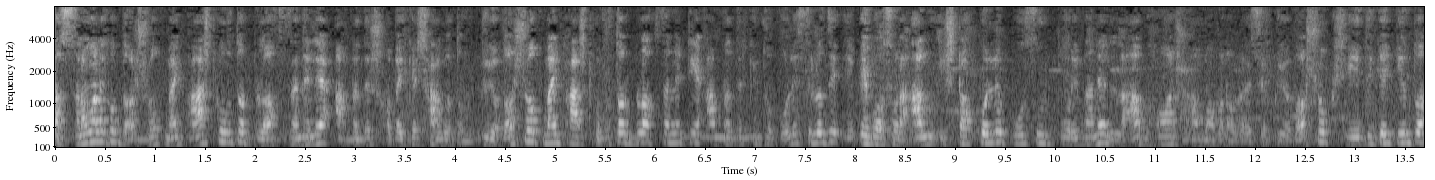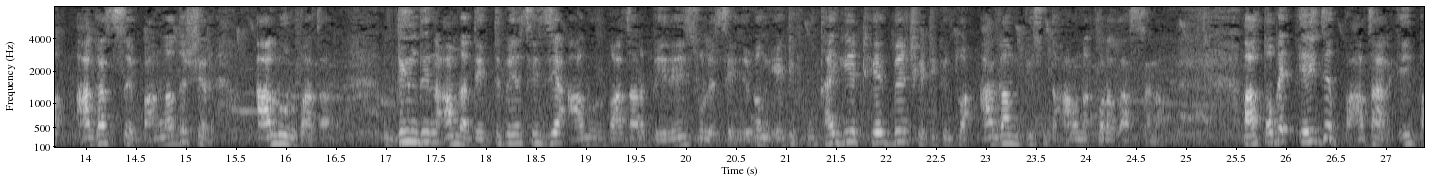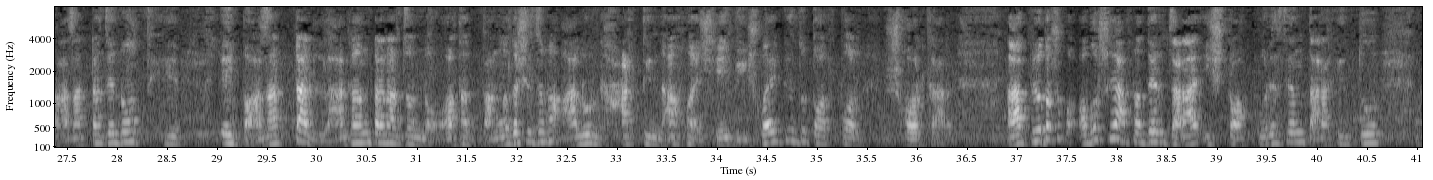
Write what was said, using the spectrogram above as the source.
আসসালামু আলাইকুম দর্শক মাই ফার্স্ট কবুতর ব্লগ চ্যানেলে আপনাদের সবাইকে স্বাগতম। প্রিয় দর্শক মাই ফার্স্ট কবুতর ব্লগ চ্যানেলটি আপনাদের কিন্তু বলেছিল যে এবছর আলু স্টক করলে প্রচুর পরিমাণে লাভ হওয়ার সম্ভাবনা রয়েছে। প্রিয় দর্শক, সেই দিকে কিন্তু আগাচ্ছে বাংলাদেশের আলুর বাজার। দিন দিন আমরা দেখতে পেয়েছি যে আলুর বাজার বেড়েই চলেছে এবং এটি কোথায় গিয়ে ঠেকবে সেটি কিন্তু আগাম কিছু ধারণা করা যাচ্ছে না। তবে এই যে বাজার, এই বাজারটা যেন এই বাজারটা লাগাম টানার জন্য, অর্থাৎ বাংলাদেশের জন্য আলুর ঘাটতি না হয় সেই বিষয়ে কিন্তু তৎপর সরকার। প্রিয় দর্শক, অবশ্যই আপনাদের যারা স্টক করেছেন, তারা কিন্তু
